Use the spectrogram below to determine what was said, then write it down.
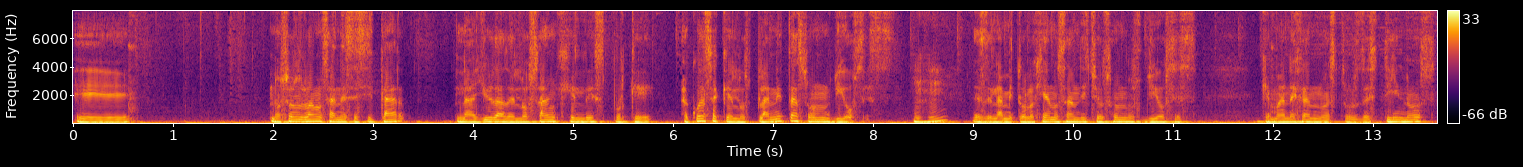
eh, nosotros vamos a necesitar la ayuda de los ángeles porque acuérdense que los planetas son dioses desde la mitología nos han dicho son los dioses que manejan nuestros destinos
